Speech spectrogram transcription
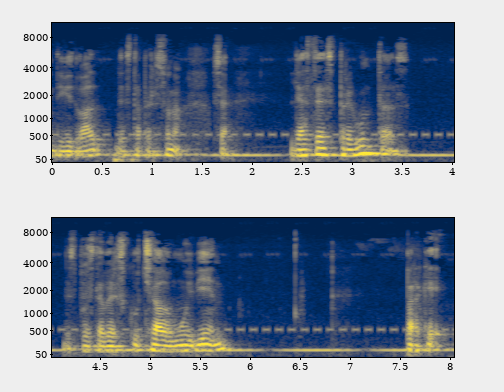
individual de esta persona. O sea, le haces preguntas después de haber escuchado muy bien para que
